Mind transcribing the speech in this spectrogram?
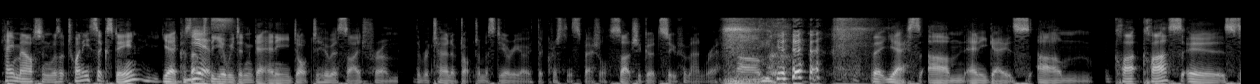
came out and was it 2016? Yeah, because that's was the year we didn't get any Doctor Who aside from the return of Doctor Mysterio, the Christmas special. Such a good Superman riff. Um, but yes, um, any gays. Um, cla class is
